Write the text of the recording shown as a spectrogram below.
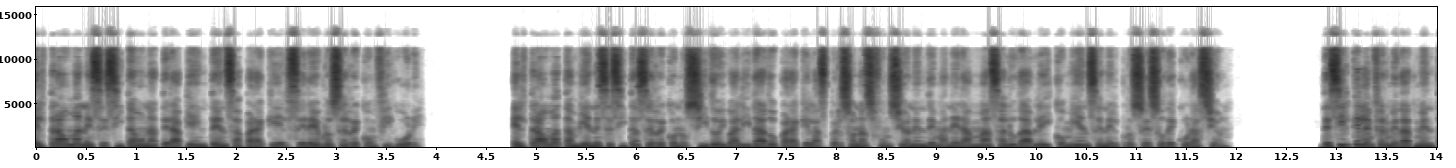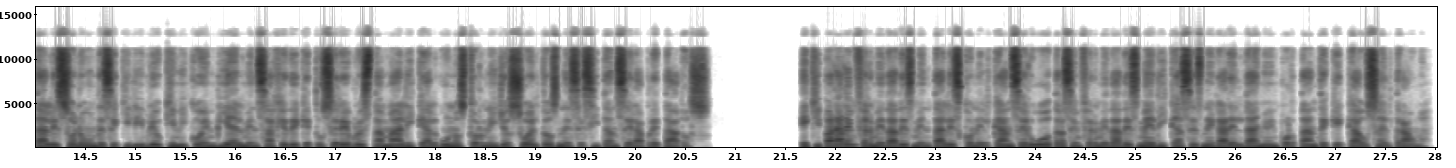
El trauma necesita una terapia intensa para que el cerebro se reconfigure. El trauma también necesita ser reconocido y validado para que las personas funcionen de manera más saludable y comiencen el proceso de curación. Decir que la enfermedad mental es solo un desequilibrio químico envía el mensaje de que tu cerebro está mal y que algunos tornillos sueltos necesitan ser apretados. Equiparar enfermedades mentales con el cáncer u otras enfermedades médicas es negar el daño importante que causa el trauma.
